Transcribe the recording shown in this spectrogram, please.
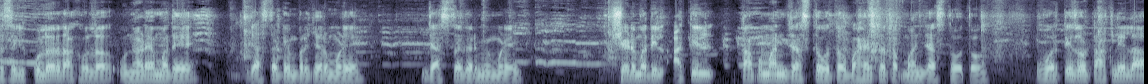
जसं की कूलर दाखवलं उन्हाळ्यामध्ये जास्त टेम्परेचरमुळे जास्त गरमीमुळे शेडमधील आतील तापमान जास्त होतं बाहेरचं तापमान जास्त होतं. वरती जो टाकलेला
